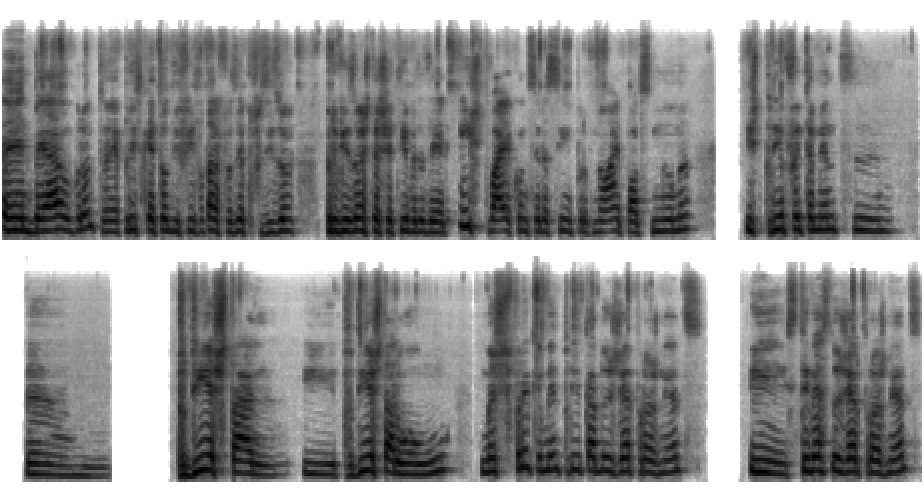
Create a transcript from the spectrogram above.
a NBA, pronto, é por isso que é tão difícil estar a fazer previsões, previsões taxativas, a dizer isto vai acontecer assim porque não há hipótese nenhuma. Isto podia perfeitamente uh, podia estar e podia estar 1 a 1, mas francamente podia estar 2-0 para os Nets. E se tivesse 2-0 para os Nets,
